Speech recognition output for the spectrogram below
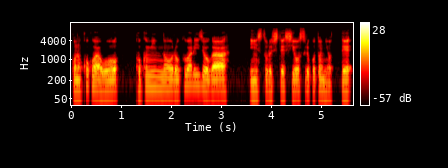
このココアを国民の6割以上がインストールして使用することによって、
